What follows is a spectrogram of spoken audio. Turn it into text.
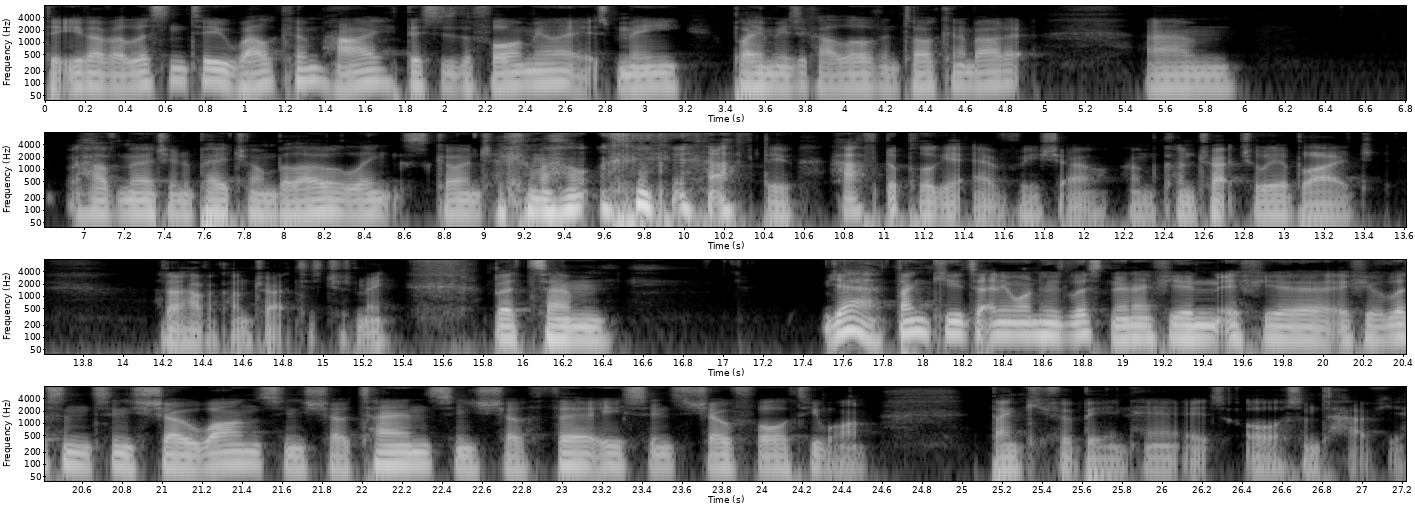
that you've ever listened to, welcome. Hi, this is the formula. It's me playing music I love and talking about it. Um, I have merch and a Patreon below. Links, go and check them out. have to, have to plug it every show. I'm contractually obliged. I don't have a contract. It's just me. But um, yeah, thank you to anyone who's listening. If you if you if you've listened since show one, since show ten, since show thirty, since show forty one, thank you for being here. It's awesome to have you.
